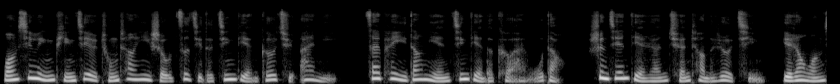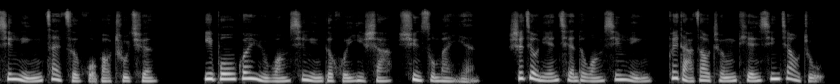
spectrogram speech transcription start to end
王心凌凭借重唱一首自己的经典歌曲《爱你》，再配以当年经典的可爱舞蹈，瞬间点燃全场的热情，也让王心凌再次火爆出圈。一波关于王心凌的回忆杀迅速蔓延。十九年前的王心凌被打造成甜心教主。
